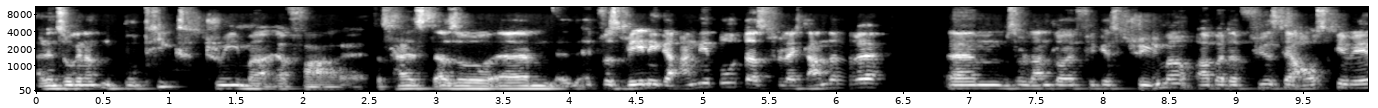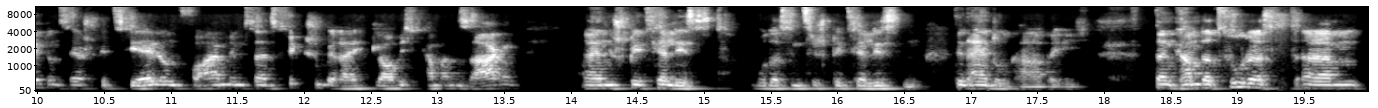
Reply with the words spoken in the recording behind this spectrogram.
einen sogenannten Boutique-Streamer erfahre. Das heißt also ähm, etwas weniger Angebot als vielleicht andere ähm, so landläufige Streamer, aber dafür sehr ausgewählt und sehr speziell und vor allem im Science-Fiction-Bereich, glaube ich, kann man sagen, ein Spezialist oder sind sie Spezialisten? Den Eindruck habe ich. Dann kam dazu, dass ähm,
